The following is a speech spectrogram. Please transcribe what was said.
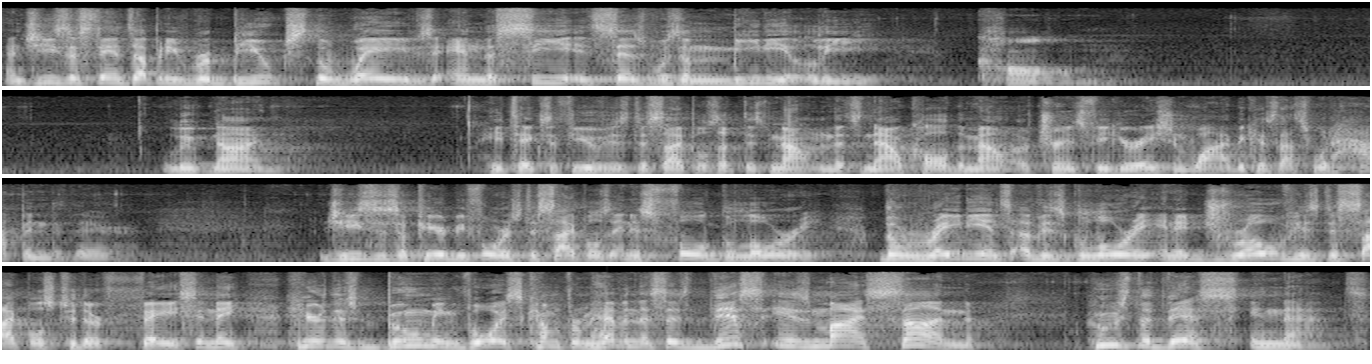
And Jesus stands up and he rebukes the waves, and the sea, it says, was immediately calm. Luke 9. He takes a few of his disciples up this mountain that's now called the Mount of Transfiguration. Why? Because that's what happened there. Jesus appeared before his disciples in his full glory, the radiance of his glory, and it drove his disciples to their face. And they hear this booming voice come from heaven that says, This is my son. Who's the this in that?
